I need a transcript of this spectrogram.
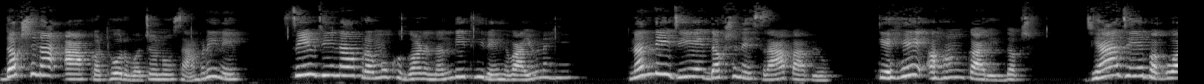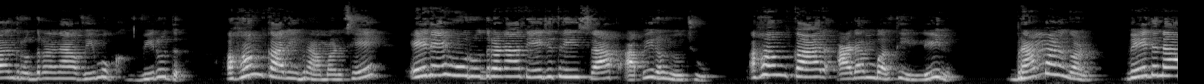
દક્ષના આ કઠોર વચનો સાંભળીને શિવજીના પ્રમુખ ગણ નંદીથી રહેવાયું નહીં. નંદીજીએ દક્ષને શ્રાપ આપ્યો કે હે અહંકારી દક્ષ, જ્યાં જે ભગવાન રુદ્રના વિમુખ વિરુદ્ધ અહંકારી બ્રાહ્મણ છે, એને હું રુદ્રના તેજથી શ્રાપ આપી રહ્યો છું. અહંકાર આડંબરથી લીન, બ્રાહ્મણગણ વેદના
